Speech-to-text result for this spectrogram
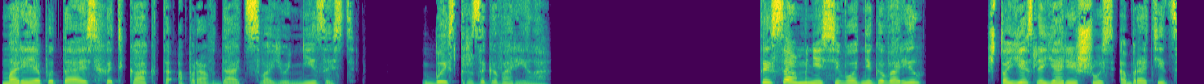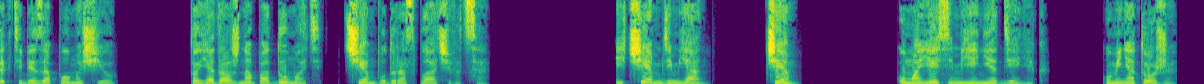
Мария, пытаясь хоть как-то оправдать свою низость, быстро заговорила. Ты сам мне сегодня говорил, что если я решусь обратиться к тебе за помощью, то я должна подумать, чем буду расплачиваться. И чем, Демьян? Чем? У моей семьи нет денег. У меня тоже.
